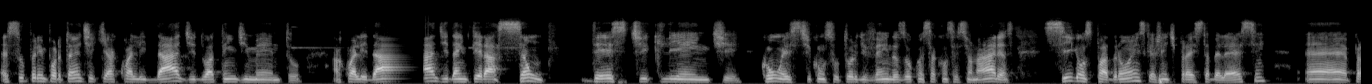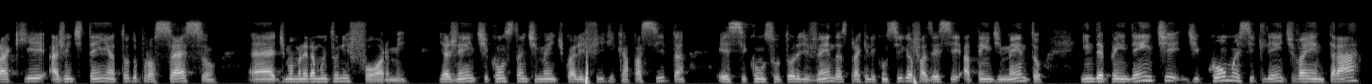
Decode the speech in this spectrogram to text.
é super importante que a qualidade do atendimento, a qualidade da interação deste cliente com este consultor de vendas ou com essa concessionária sigam os padrões que a gente pré-estabelece é, para que a gente tenha todo o processo é, de uma maneira muito uniforme e a gente constantemente qualifica e capacita esse consultor de vendas para que ele consiga fazer esse atendimento independente de como esse cliente vai entrar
